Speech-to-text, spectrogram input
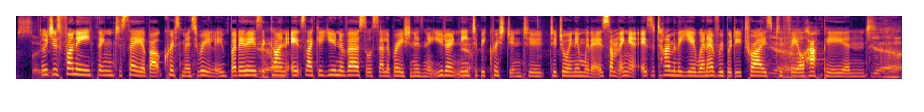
so Which is funny thing to say about Christmas, really, but it is a Yeah. kind. It's like a universal celebration, isn't it? You don't need Yeah. to be Christian to to join in with it. It's something. It's a time of the year when everybody tries to feel happy and yeah,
